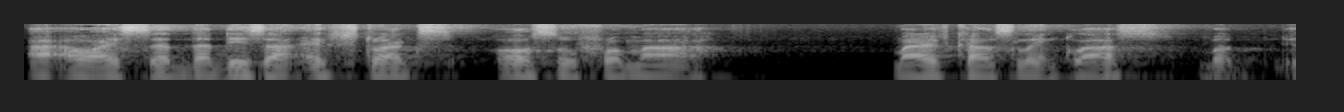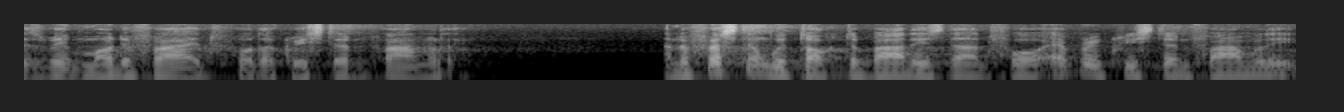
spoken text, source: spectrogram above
or I said that these are extracts also from our marriage counseling class, but it's been modified for the Christian family. And the first thing we talked about is that for every Christian family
